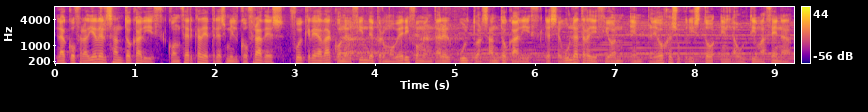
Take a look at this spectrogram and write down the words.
La Cofradía del Santo Cáliz, con cerca de 3.000 cofrades, fue creada con el fin de promover y fomentar el culto al Santo Cáliz que, según la tradición, empleó Jesucristo en la Última Cena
